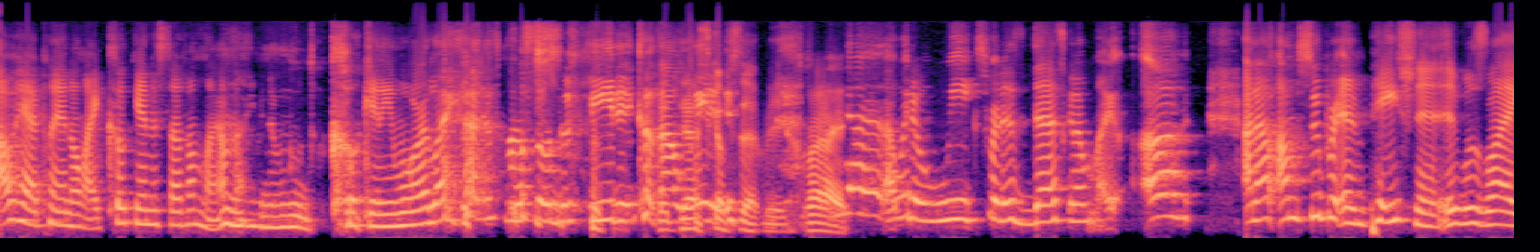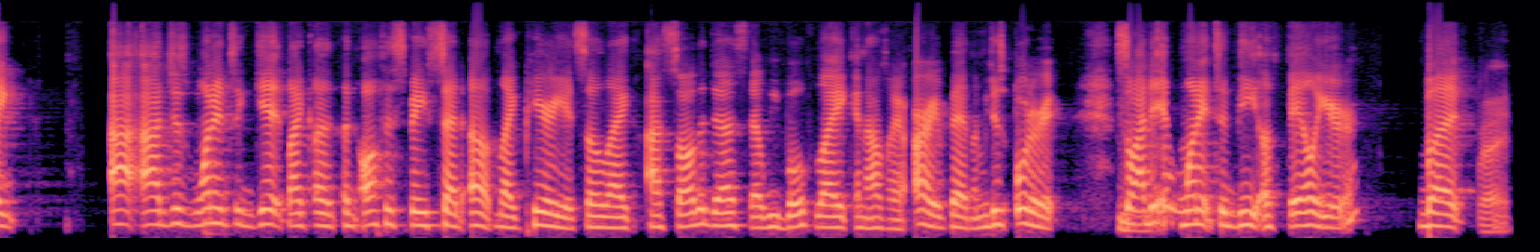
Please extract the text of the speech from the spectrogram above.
I had planned on like cooking and stuff. I'm like, I'm not even in the mood to cook anymore. Like, I just feel so defeated because I The desk waited. upset me. right. Yeah, I waited weeks for this desk, and I'm like, uh, and I, I'm super impatient. It was like, I, I just wanted to get like a, an office space set up, like period. So like, I saw the desk that we both like, and I was like, all right, bet, let me just order it. So I Mhm. didn't want it to be a failure, but Right.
